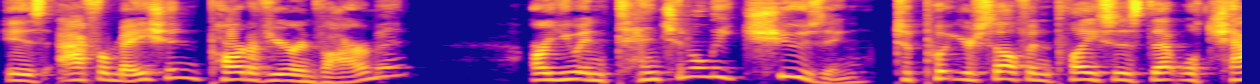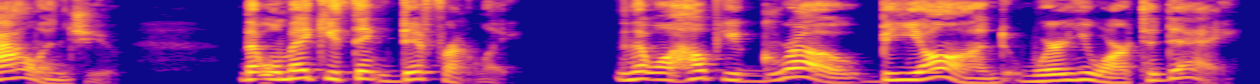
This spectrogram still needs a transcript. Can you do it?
Is affirmation part of your environment? Are you intentionally choosing to put yourself in places that will challenge you, that will make you think differently, and that will help you grow beyond where you are today?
